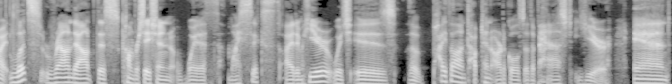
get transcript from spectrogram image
All right, let's round out this conversation with my sixth item here, which is the Python top 10 articles of the past year. And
